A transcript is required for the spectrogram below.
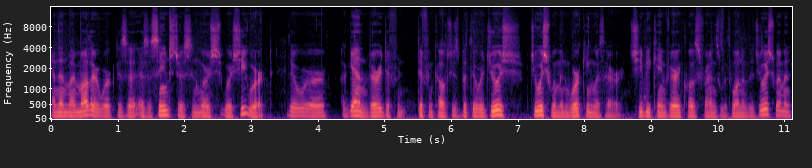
And then my mother worked as a, as a seamstress, and where she, where she worked, there were again very different different cultures, but there were Jewish Jewish women working with her. She became very close friends with one of the Jewish women,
